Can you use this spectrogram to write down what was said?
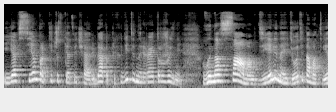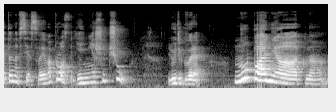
и я всем практически отвечаю, ребята, приходите на рерайтер жизни, вы на самом деле найдете там ответы на все свои вопросы, я не шучу. Люди говорят, ну понятно,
